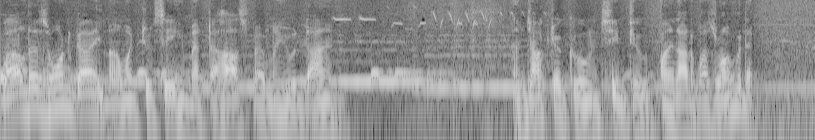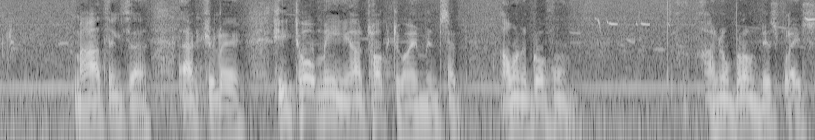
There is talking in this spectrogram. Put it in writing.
Well, there's one guy, and I went to see him at the hospital and he was dying. And Dr. Kuhn seemed to find out what's wrong with him. I think that actually, he told me, I talked to him and said, I want to go home. I don't belong in this place.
